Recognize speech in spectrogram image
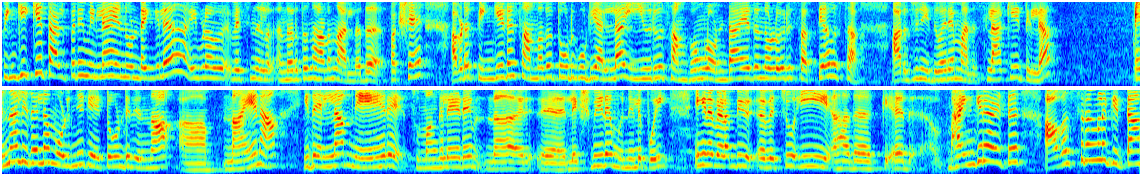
പിങ്കിക്ക് താല്പര്യമില്ല എന്നുണ്ടെങ്കിൽ ഇവിടെ വെച്ച് നിർത്തുന്നതാണ് നല്ലത്. പക്ഷേ അവിടെ പിങ്കിയുടെ സമ്മതത്തോടു കൂടിയല്ല ഈ ഒരു സംഭവങ്ങൾ ഉണ്ടായതെന്നുള്ള ഒരു സത്യാവസ്ഥ അർജുൻ ഇതുവരെ മനസ്സിലാക്കിയിട്ടില്ല. എന്നാൽ ഇതെല്ലാം ഒളിഞ്ഞു കേട്ടുകൊണ്ടിരുന്ന നയന ഇതെല്ലാം നേരെ സുമംഗലയുടെയും ലക്ഷ്മിയുടെ മുന്നിൽ പോയി ഇങ്ങനെ വിളമ്പി വെച്ചു. ഈ ഭയങ്കരമായിട്ട് അവസരങ്ങൾ കിട്ടാൻ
